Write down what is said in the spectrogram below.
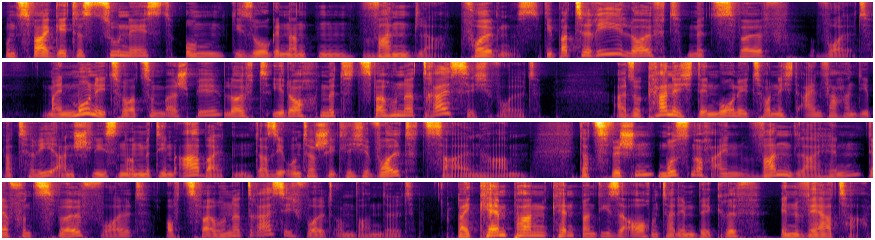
Und zwar geht es zunächst um die sogenannten Wandler. Folgendes. Die Batterie läuft mit 12 Volt. Mein Monitor zum Beispiel läuft jedoch mit 230 Volt. Also kann ich den Monitor nicht einfach an die Batterie anschließen und mit ihm arbeiten, da sie unterschiedliche Voltzahlen haben. Dazwischen muss noch ein Wandler hin, der von 12 Volt auf 230 Volt umwandelt. Bei Campern kennt man diese auch unter dem Begriff Inverter.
